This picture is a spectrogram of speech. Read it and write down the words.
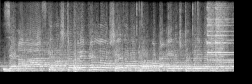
যে নামাজকে নষ্ট করে ফেলল, সে যেন ধর্মটাকে নষ্ট করে ফেলল।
